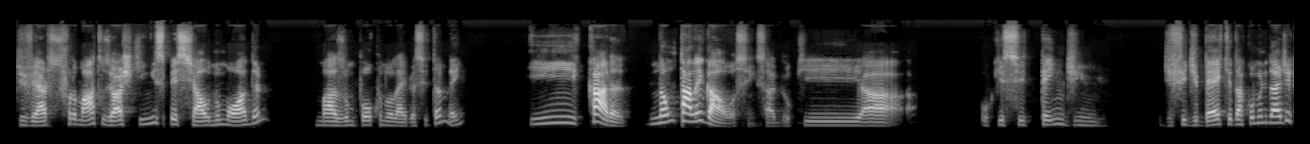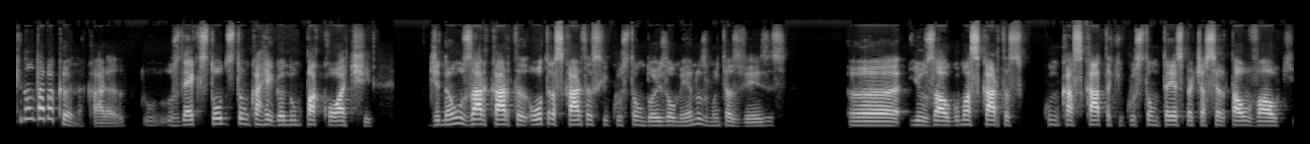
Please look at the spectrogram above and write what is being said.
diversos formatos. Eu acho que em especial no Modern, mas um pouco no Legacy também. E, cara, não tá legal, assim, sabe? O que, a, o que se tem de, de feedback da comunidade é que não tá bacana, cara. Os decks todos estão carregando um pacote de não usar cartas, outras cartas que custam dois ou menos, muitas vezes, uh, e usar algumas cartas com cascata que custam três para te acertar o Valk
